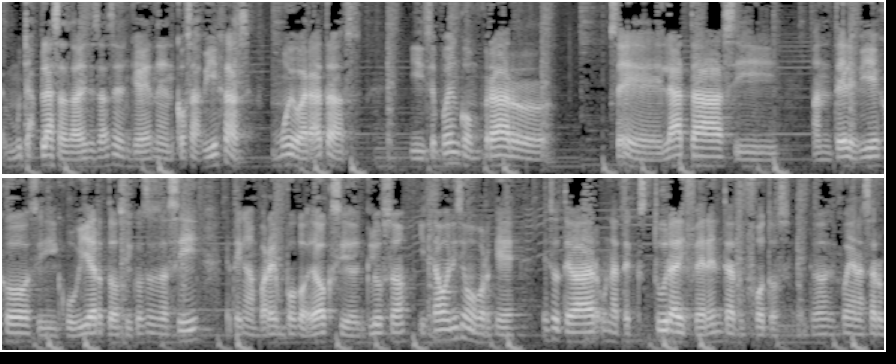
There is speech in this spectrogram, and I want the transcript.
en muchas plazas a veces hacen que venden cosas viejas, muy baratas, y se pueden comprar, no sé, latas y, manteles viejos y cubiertos y cosas así, que tengan por ahí un poco de óxido incluso. Y está buenísimo porque eso te va a dar una textura diferente a tus fotos. Entonces pueden hacer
